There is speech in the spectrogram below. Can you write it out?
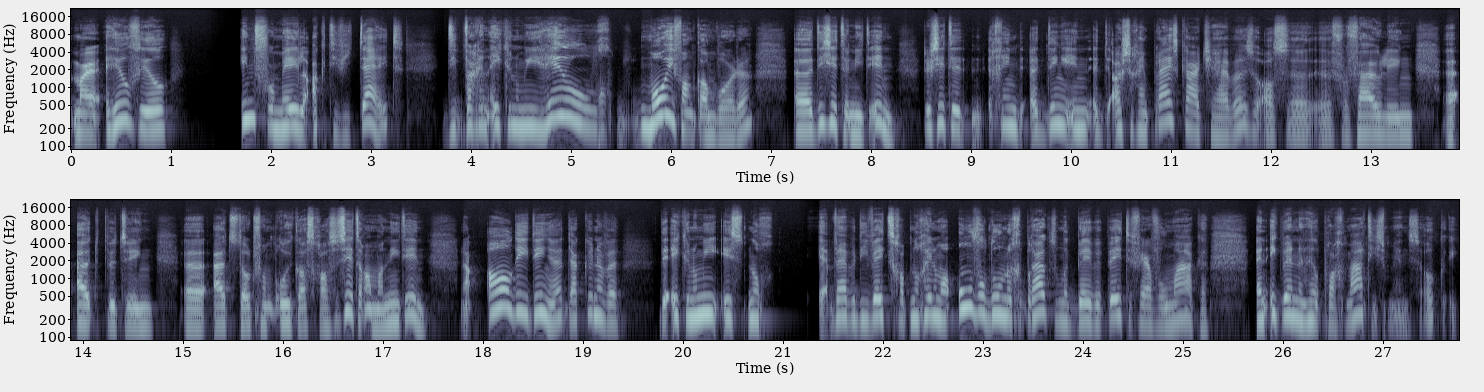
maar heel veel informele activiteit die, waar een economie heel mooi van kan worden, uh, die zit er niet in. Er zitten geen uh, dingen in, als ze geen prijskaartje hebben, zoals vervuiling, uitputting, uitstoot van broeikasgassen, zit er allemaal niet in. Nou, al die dingen, daar kunnen we. De economie is nog we hebben die wetenschap nog helemaal onvoldoende gebruikt om het BBP te vervolmaken. En ik ben een heel pragmatisch mens. Ook ik,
